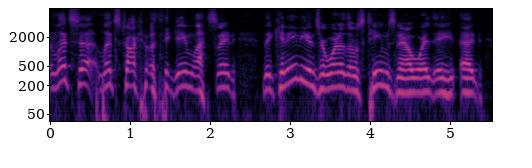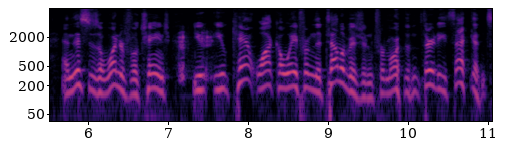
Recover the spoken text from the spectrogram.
let's uh, let's talk about the game last night. The Canadiens are one of those teams now where they, uh, and this is a wonderful change. You you can't walk away from the television for more than thirty seconds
